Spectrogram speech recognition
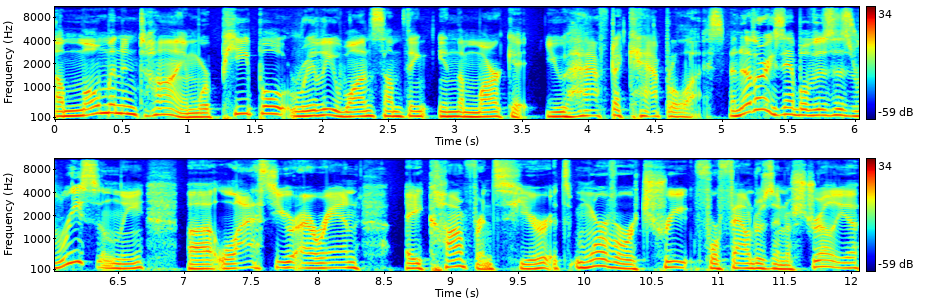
a moment in time where people really want something in the market. You have to capitalize. Another example of this is recently, uh, last year, I ran a conference here. It's more of a retreat for founders in Australia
